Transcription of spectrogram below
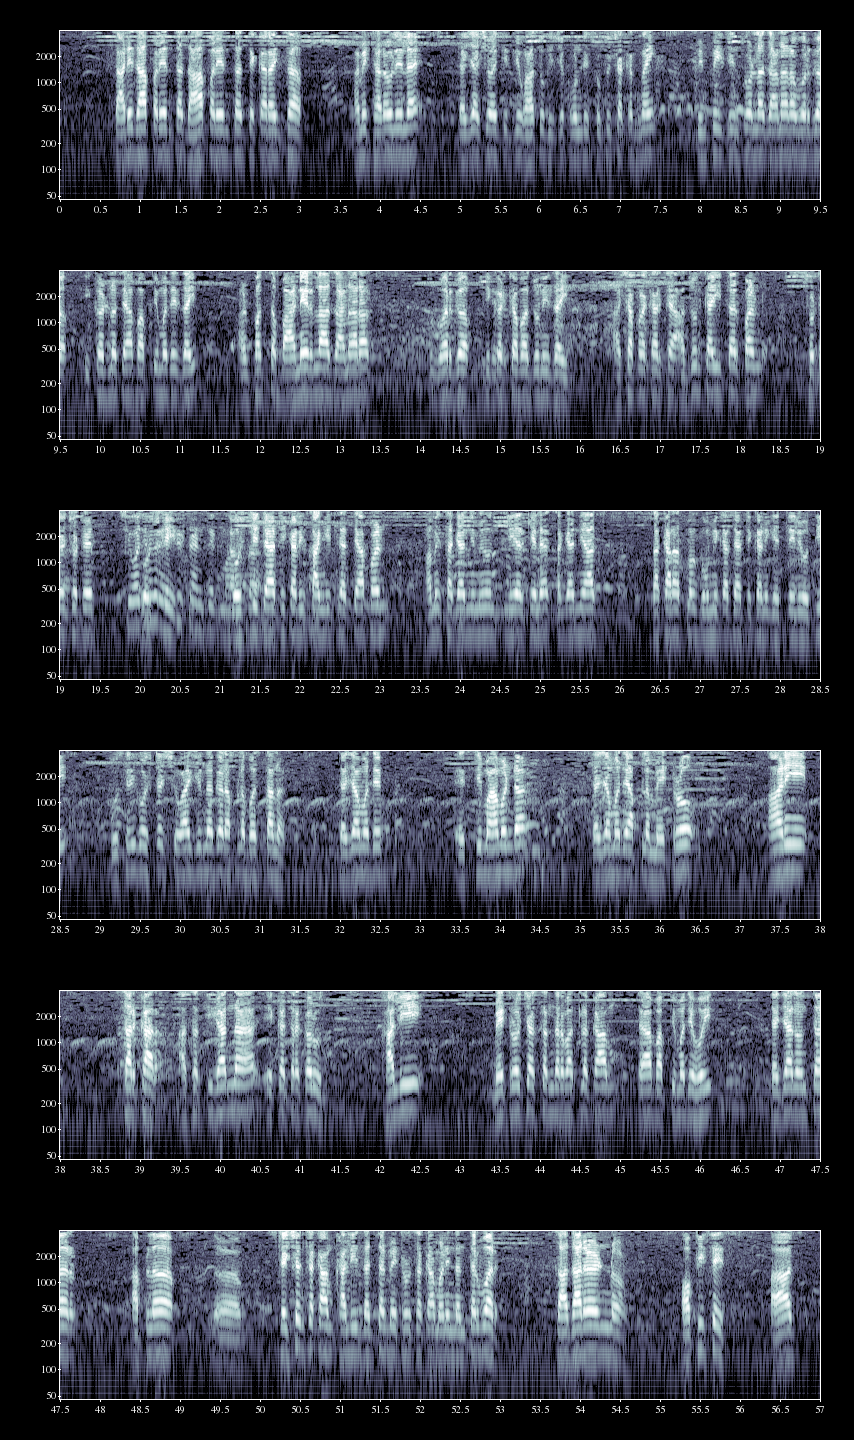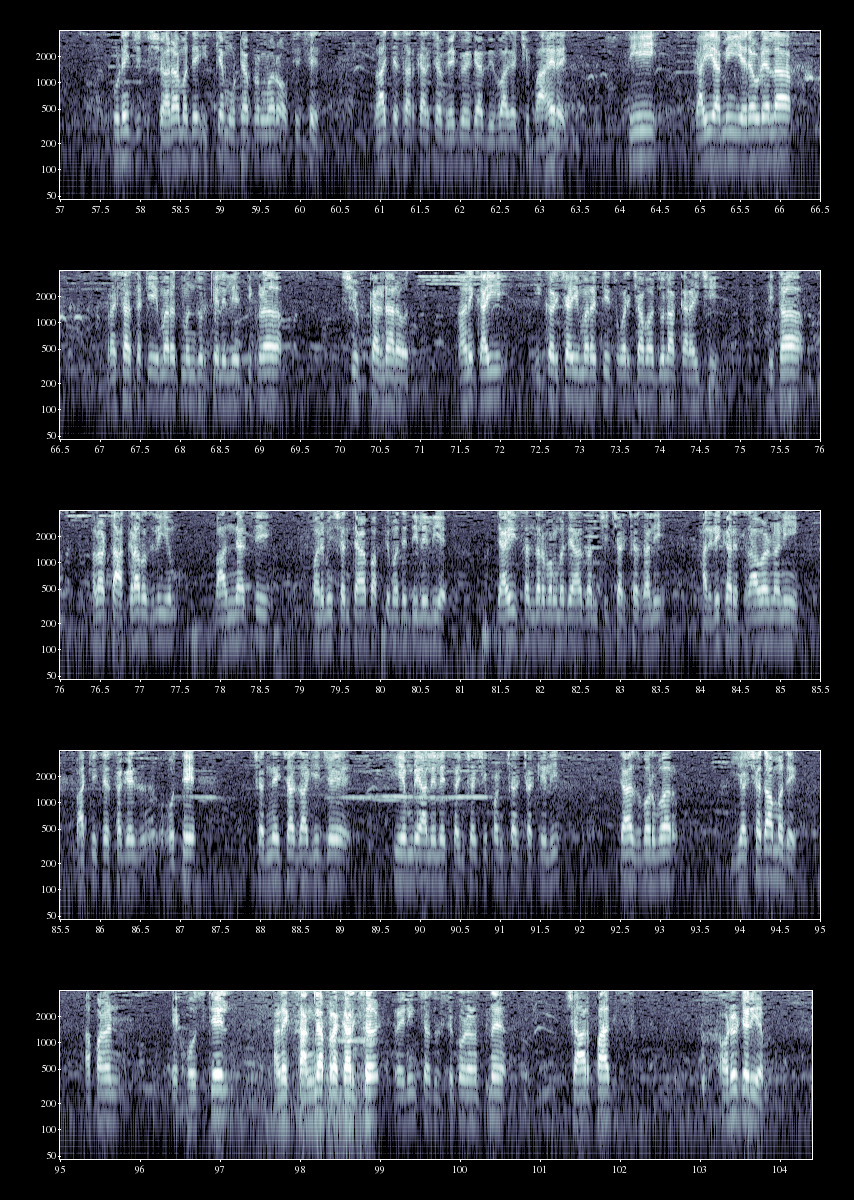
साडेदहापर्यंत दहापर्यंत ते करायचं आम्ही ठरवलेलं आहे. त्याच्याशिवाय तिथली वाहतुकीची कोंडी सुटू शकत नाही. पिंपरी चिंचवडला जाणारा वर्ग इकडनं त्या बाबतीमध्ये जाईल. आणि फक्त बाणेरला जाणाराच वर्ग तिकडच्या बाजूने जाईल. अशा प्रकारच्या अजून काही इतर पण छोटे छोटे गोष्टी गोष्टी त्या ठिकाणी सांगितल्या. त्या पण आम्ही सगळ्यांनी मिळून क्लिअर केल्या. सगळ्यांनी आज सकारात्मक भूमिका त्या ठिकाणी घेतलेली होती. दुसरी गोष्ट शिवाजीनगर आपलं बसस्थानक त्याच्यामध्ये एस टी महामंडळ त्याच्यामध्ये आपलं मेट्रो आणि सरकार असं तिघांना एकत्र करून खाली मेट्रोच्या संदर्भातलं काम त्या बाबतीमध्ये होईल. त्याच्यानंतर आपलं स्टेशनचं काम खाली नंतर मेट्रोचं काम आणि नंतर वर साधारण ऑफिसेस. आज पुणे शहरामध्ये इतक्या मोठ्या प्रमाणावर ऑफिसेस राज्य सरकारच्या वेगवेगळ्या विभागाची बाहेर आहेत. ती काही आम्ही येरवड्याला प्रशासकीय इमारत मंजूर केलेली आहे तिकडं शिफ्ट करणार आहोत. आणि काही इकडच्या इमारतीत वरच्या बाजूला करायची तिथं मला वाटतं अकरा मजली बांधण्याची परमिशन त्या बाबतीमध्ये दिलेली आहे. त्याही संदर्भामध्ये आज आमची चर्चा झाली. हर्डीकर श्रावण आणि बाकीचे सगळे ज- होते. चेन्नईच्या जागी जे सीएमडी आलेले त्यांच्याशी पण चर्चा केली. त्याचबरोबर यशदामध्ये आपण एक हॉस्टेल आणि एक चांगल्या प्रकारचं ट्रेनिंगच्या दृष्टिकोनातनं चार पाच ऑडिटोरियम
